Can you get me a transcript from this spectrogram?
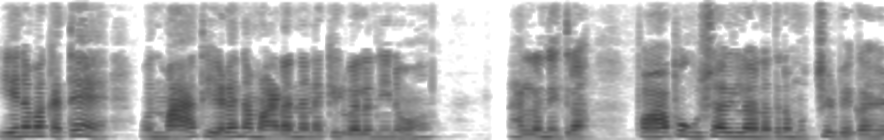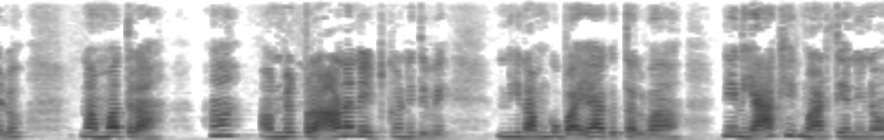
ಏನವ ಕತೆ? ಒಂದು ಮಾತು ಹೇಳೋಣ ಮಾಡೋಣ ಅನ್ನಕ್ಕಿಲ್ವಲ್ಲ ನೀನು? ಅಲ್ಲ ನಿದ್ರ, ಪಾಪ ಹುಷಾರಿಲ್ಲ ಅನ್ನೋದನ್ನ ಮುಚ್ಚಿಡ್ಬೇಕಾ ಹೇಳು? ನಮ್ಮ ಹತ್ರ, ಹಾಂ? ಅವನ ಪ್ರಾಣನೇ ಇಟ್ಕೊಂಡಿದ್ದೀವಿ ನೀ ನಮಗೂ ಭಯ ಆಗುತ್ತಲ್ವಾ? ನೀನು ಯಾಕೆ ಹೀಗೆ ಮಾಡ್ತೀಯ ನೀನು?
